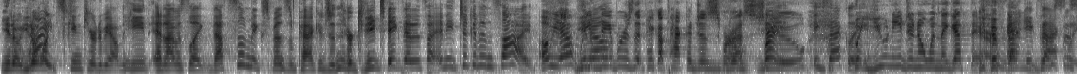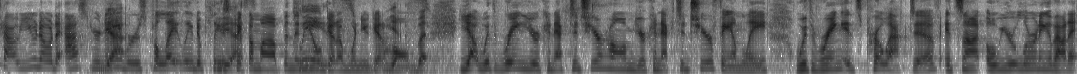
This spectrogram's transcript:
You know, you don't want skincare to be out in the heat, and I was like, that's some expensive package in there. Can you take that inside? And he took it inside. Oh yeah, we you have know? neighbors that pick up packages for us too. right, exactly. But you need to know when they get there. And exactly. This is how you know to ask your Yeah. neighbors politely to please Yes, pick them up, and then you'll get them when you get Yes. home. But yeah, with Ring, you're connected to your home, you're connected to your family. With Ring, it's proactive. It's not oh, you're learning about it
